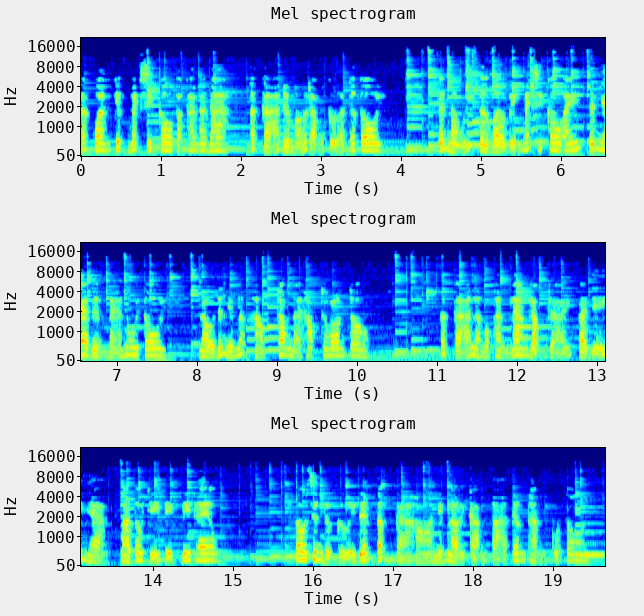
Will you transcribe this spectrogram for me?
Các quan chức Mexico và Canada tất cả đều mở rộng cửa cho tôi. Đến nỗi từ bờ biển Mexico ấy đến gia đình mẹ nuôi tôi, rồi đến những lớp học trong Đại học Toronto. Tất cả là một hành lang rộng rãi và dễ dàng mà tôi chỉ việc đi theo. Tôi xin được gửi đến tất cả họ những lời cảm tạ chân thành của tôi.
